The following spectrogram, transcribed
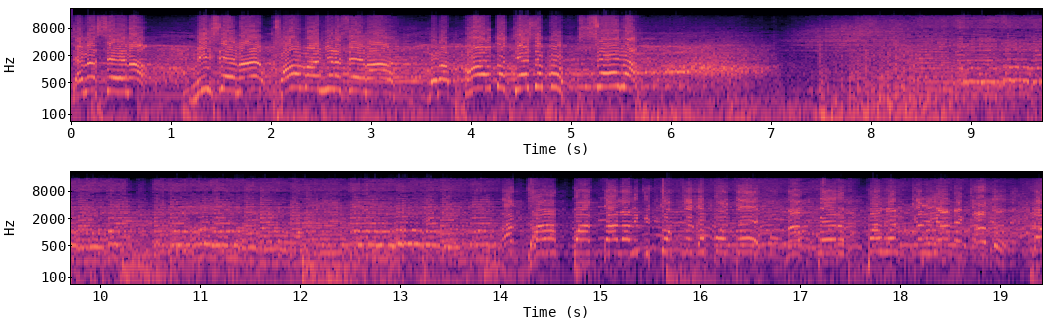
జనసేన మీ సేన సామాన్యుల సేన మన భారతదేశపు సేన! అధాపాతాళానికి తొక్కకపోతే నా పేరు పవన్ కళ్యాణే కాదు నా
